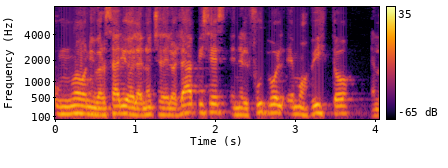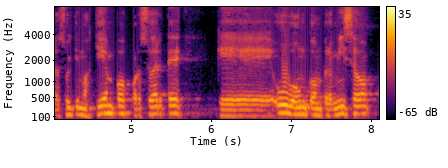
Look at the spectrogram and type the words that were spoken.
un nuevo aniversario de la Noche de los Lápices. En el fútbol hemos visto en los últimos tiempos, por suerte, que hubo un compromiso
